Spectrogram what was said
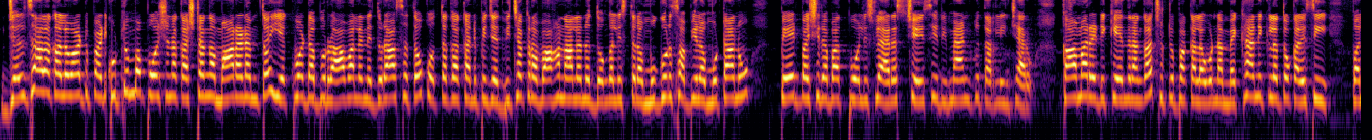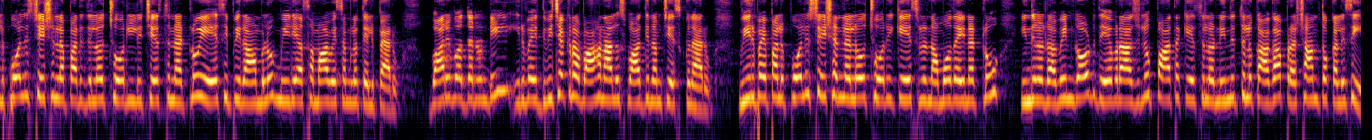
జల్సాలకు అలవాటు పడి కుటుంబ పోషణ కష్టంగా మారడంతో ఎక్కువ డబ్బు రావాలనే దురాశతో కొత్తగా కనిపించే ద్విచక్ర వాహనాలను దొంగలిస్తున్న ముగ్గురు సభ్యుల ముఠాను పేట్ బషీరాబాద్ పోలీసులు అరెస్ట్ చేసి రిమాండ్కు తరలించారు. కామారెడ్డి కేంద్రంగా చుట్టుపక్కల ఉన్న మెకానిక్లతో కలిసి పలు పోలీస్ స్టేషన్ల పరిధిలో చోరీలు చేస్తున్నట్లు ఏసీపీ రాములు మీడియా సమావేశంలో తెలిపారు. వారి వద్ద నుండి ఇరవై ద్విచక్ర వాహనాలు స్వాధీనం చేసుకున్నారు. వీరిపై పలు పోలీస్ స్టేషన్లలో చోరీ కేసులు నమోదైనట్లు ఇందులో నవీన్ గౌడ్ దేవరాజులు పాత కేసులో నిందితులు కాగా ప్రశాంత్తో కలిసి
